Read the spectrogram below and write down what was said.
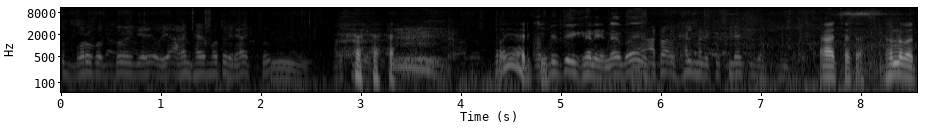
একটু বড় করে দড়ি দিয়ে ওই আরএম ফাইভ মতো এটা একটু। ওই আর কি। আপনি তো এখানে না ভাই? আপনার হেলমেট একটু খুলে দিন আচ্ছা আচ্ছা ধন্যবাদ।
